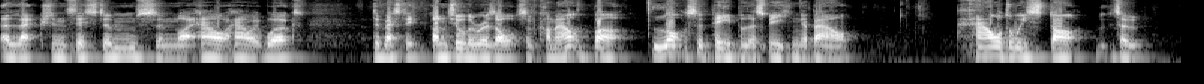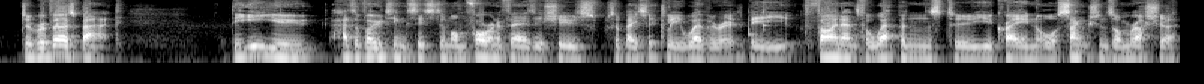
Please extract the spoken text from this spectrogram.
election systems and like how, how it works domestic until the results have come out, but lots of people are speaking about how do we start so to reverse back the EU has a voting system on foreign affairs issues. So basically, whether it be finance for weapons to Ukraine or sanctions on Russia,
